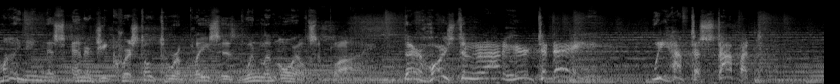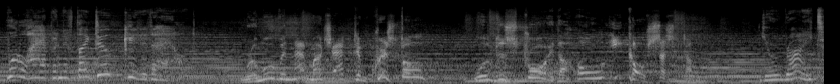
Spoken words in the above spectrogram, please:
mining this energy crystal to replace his dwindling oil supply. They're hoisting it out of here today. We have to stop it. What'll happen if they do get it out? Removing that much active crystal will destroy the whole ecosystem. You're right.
